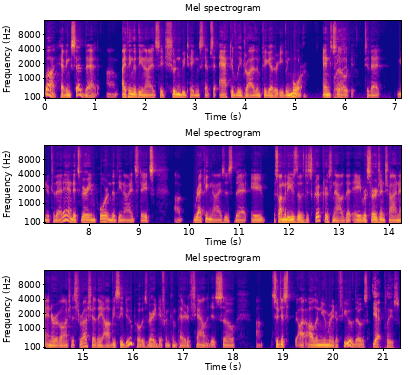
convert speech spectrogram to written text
But having said that, um, I think that the United States shouldn't be taking steps to actively drive them together even more. And so, right. to that you know, to that end, it's very important that the United States uh, recognizes that a. So I'm going to use those descriptors now. That a resurgent China and a revanchist Russia, they obviously do pose very different competitive challenges. So, um, so just I'll enumerate a few of those. Yeah, please.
